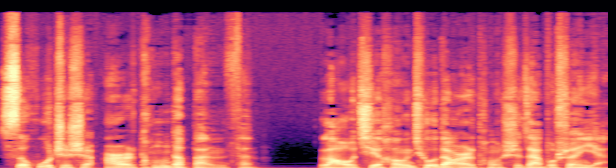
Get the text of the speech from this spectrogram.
似乎只是儿童的本分，老气横秋的儿童实在不顺眼。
